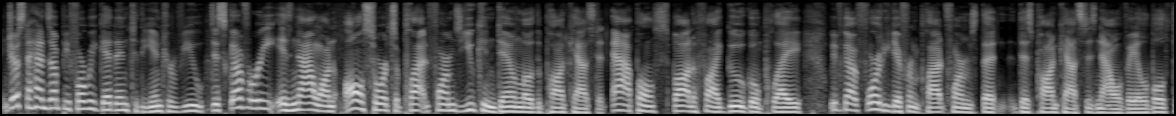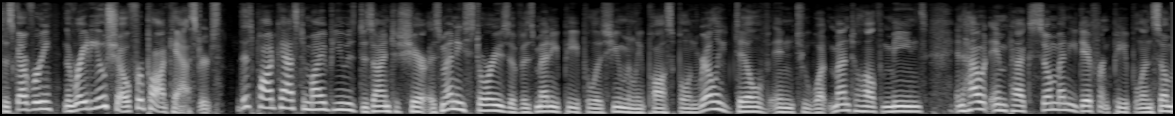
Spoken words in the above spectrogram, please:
And just a heads up before we get into the interview Discovery is now on all sorts of platforms. You can download the podcast at Apple, Spotify, Google Play. We've got 40 different platforms that this podcast is now available. Discovery, the radio show for podcasters. This podcast, in my view, is designed to share as many stories of as many people as humanly possible and really delve into what mental health means and how it impacts so many different people in so many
